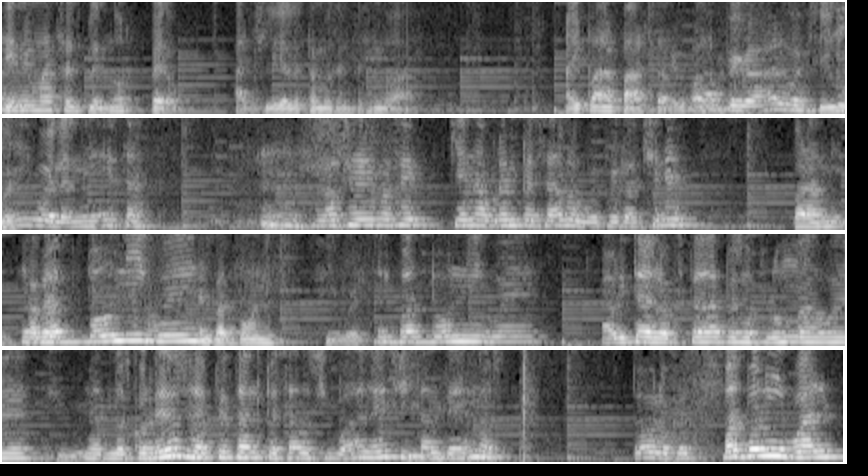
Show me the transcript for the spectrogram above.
tiene más esplendor, pero al Chile ya lo estamos empezando a... A ir para, para hasta arriba, A güey. pegar, güey. Sí, Sí, güey. güey, la neta. No sé, no sé quién habrá empezado, güey, pero a Chile. Para mí, El Bad Bunny, güey. El Bad Bunny, sí, güey. El Bad Bunny, güey. Ahorita lo que está peso pluma, güey. Sí. Los corridos ahorita están pesados igual, ¿eh? Sí, Sí, están tendos. Todo lo que es. Bad Bunny igual,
